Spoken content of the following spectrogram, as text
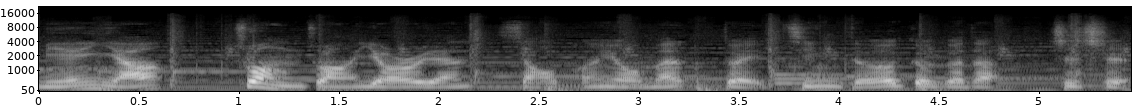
绵阳。壮壮幼儿园小朋友们对金德哥哥的支持，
